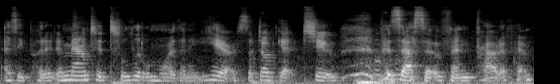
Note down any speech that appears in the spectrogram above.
as he put it, amounted to little more than a year, so don't get too possessive and proud of him.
